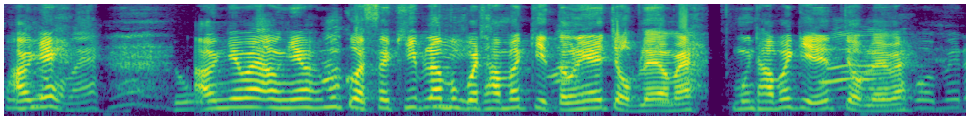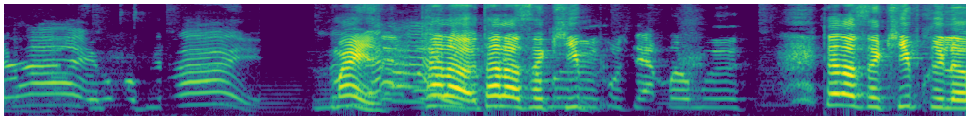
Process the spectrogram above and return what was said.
คุณเอางี้รู้ไหมเอางี้ไหมเอางี้ไหมมึงกดสคริปต์แล้วมึงไปทำภารกิจตรงนี้ให้จบเลยเอาไหมมึงทำภารกิจให้จบเลยไหมกดไม่ได้กดไม่ได้ไม่ถ้าเราถ้าเราสคริปต์กูแจกมือมือถ้าเราสคริปต์คือเรา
